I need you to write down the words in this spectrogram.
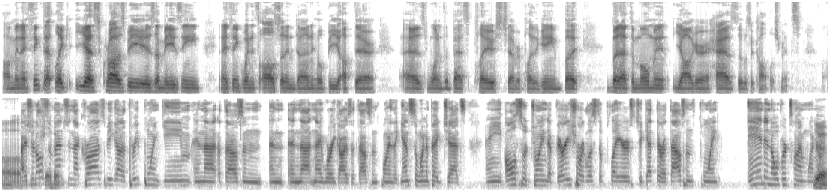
Um, and I think that like yes, Crosby is amazing, and I think when it's all said and done, he'll be up there as one of the best players to ever play the game. But but at the moment, Jagr has those accomplishments. Um, I should also mention that Crosby got a three-point game in that a thousand and in that night where he got his a thousandth point against the Winnipeg Jets, and he also joined a very short list of players to get their a thousandth point and an overtime winner Yeah,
